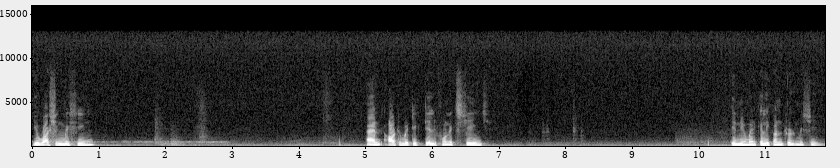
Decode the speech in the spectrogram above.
a washing machine, an automatic telephone exchange, a numerically controlled machine.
